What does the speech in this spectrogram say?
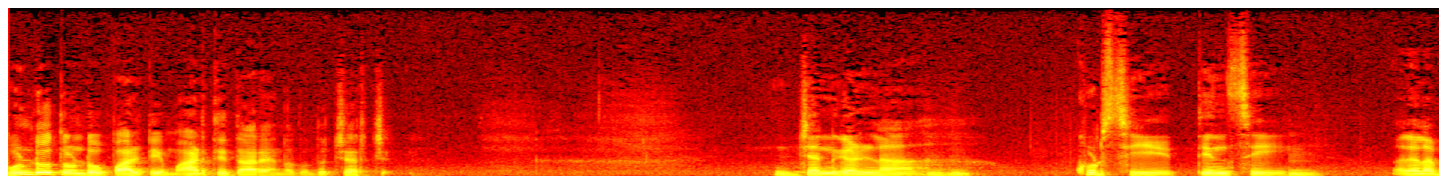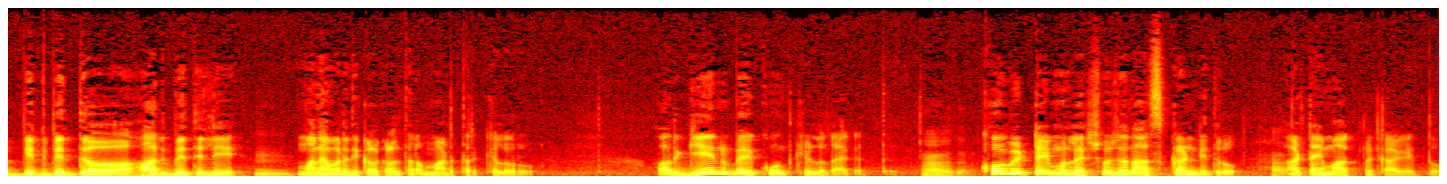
ಗುಂಡು ತುಂಡು ಪಾರ್ಟಿ ಮಾಡ್ತಿದ್ದಾರೆ ಅನ್ನೋದೊಂದು ಚರ್ಚೆ. ಜನಗಳನ್ನ ಕುಡಿಸಿ ತಿನ್ಸಿ ಅಲ್ಲೆಲ್ಲ ಬಿದ್ದು ಬಿದ್ದು ಹಾದ್ ಬಿದ್ದಿಲಿ ಮನೆ ವರದಿ ಕಳ್ಕೊಳ್ತಾರ ಮಾಡ್ತಾರೆ ಕೆಲವರು. ಅವ್ರಿಗೇನು ಬೇಕು ಅಂತ ಕೇಳೋದಾಗತ್ತೆ ಕೋವಿಡ್ ಟೈಮಲ್ಲಿ ಎಷ್ಟೋ ಜನ ಹಸ್ಕೊಂಡಿದ್ರು. ಆ ಟೈಮ್ ಹಾಕ್ಬೇಕಾಗಿತ್ತು.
